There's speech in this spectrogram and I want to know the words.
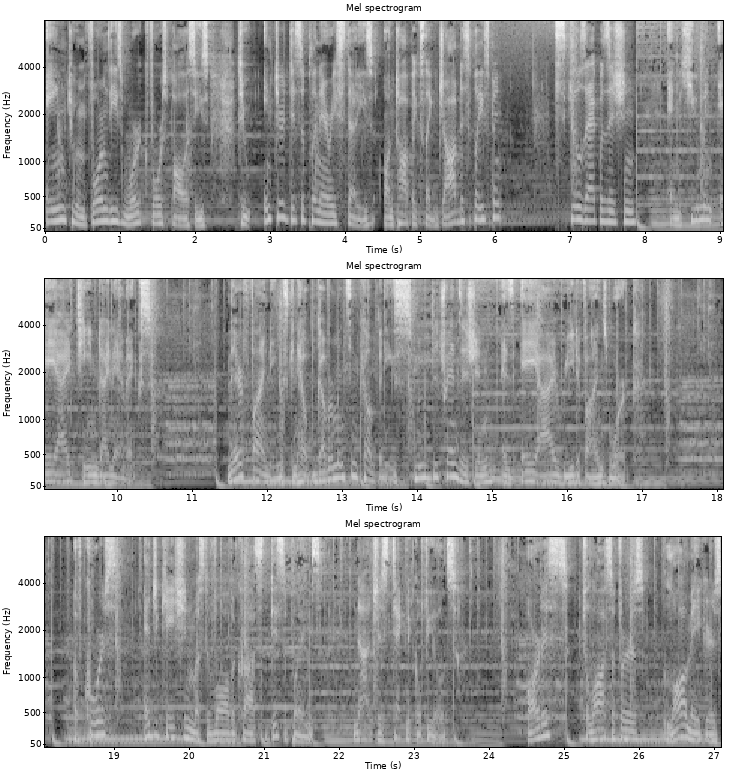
aim to inform these workforce policies through interdisciplinary studies on topics like job displacement, skills acquisition, and human AI team dynamics. Their findings can help governments and companies smooth the transition as AI redefines work. Of course, education must evolve across disciplines, not just technical fields. Artists, philosophers, lawmakers,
